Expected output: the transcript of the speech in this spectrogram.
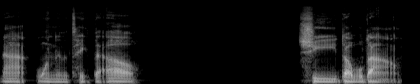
not wanting to take the L, she doubled down.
